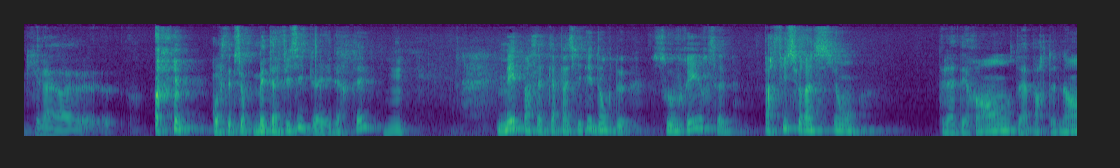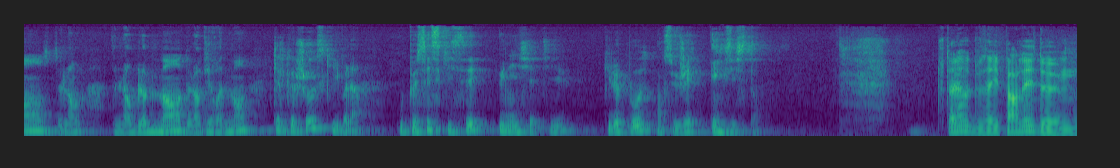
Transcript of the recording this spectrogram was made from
qui est la conception métaphysique de la liberté. Mm mais par cette capacité donc de s'ouvrir, par fissuration de l'adhérence, de l'appartenance, de l'englobement, de l'environnement, quelque chose qui, voilà, où peut s'esquisser une initiative qui le pose en sujet existant. Tout à l'heure, vous avez parlé de,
